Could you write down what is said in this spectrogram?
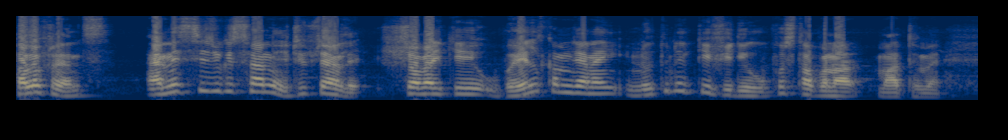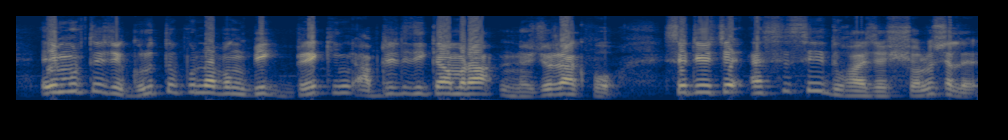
Hello friends NSC education YouTube চ্যানেলে সবাইকে ওয়েলকাম জানাই নতুন একটি ভিডিও উপস্থাপনার মাধ্যমে। এই মুহূর্তে যে গুরুত্বপূর্ণ এবং বিগ ব্রেকিং আপডেটের দিকে আমরা নজর রাখব, সেটি হচ্ছে এসএসসি দু হাজার ষোলো সালের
